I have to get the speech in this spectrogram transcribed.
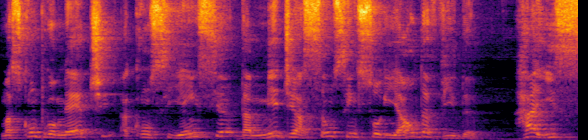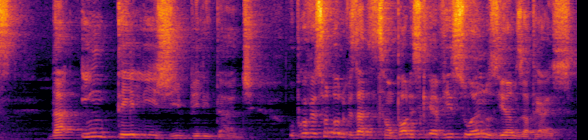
mas compromete a consciência da mediação sensorial da vida, raiz da inteligibilidade. O professor da Universidade de São Paulo escreve isso anos e anos atrás.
